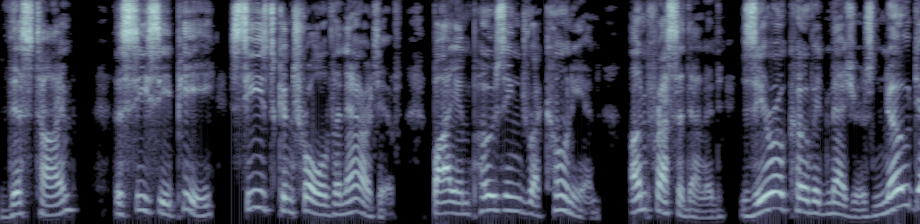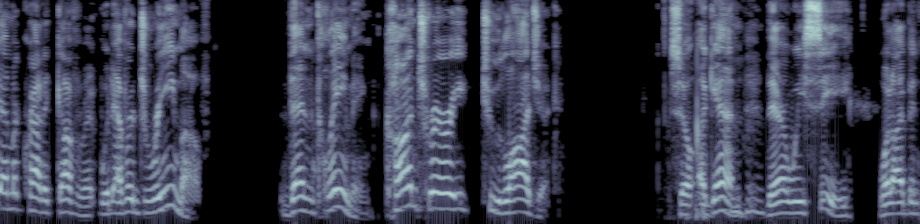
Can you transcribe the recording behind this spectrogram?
This time, the CCP seized control of the narrative by imposing draconian, unprecedented zero COVID measures no democratic government would ever dream of, then claiming, contrary to logic. So again, Mhm. there we see what I've been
